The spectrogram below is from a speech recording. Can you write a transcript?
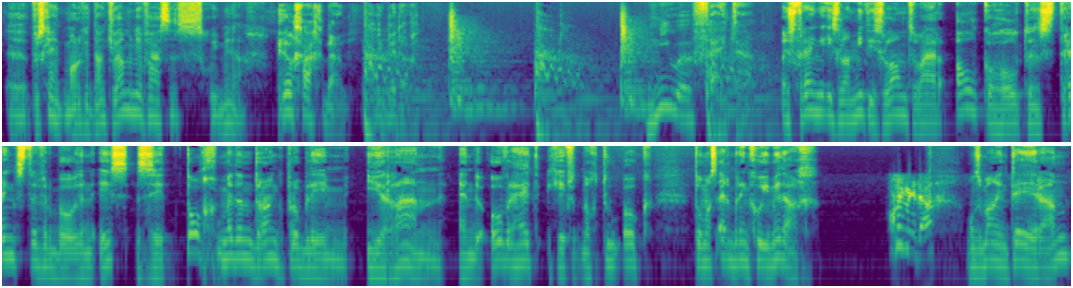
Uh, verschijnt morgen. Dankjewel meneer Vaasens. Goedemiddag. Heel graag gedaan. Goedemiddag. Nieuwe feiten. Een streng islamitisch land waar alcohol ten strengste verboden is, zit toch met een drankprobleem. Iran. En de overheid geeft het nog toe ook. Thomas Erbrink, goedemiddag. Goedemiddag. Onze man in Teheran.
